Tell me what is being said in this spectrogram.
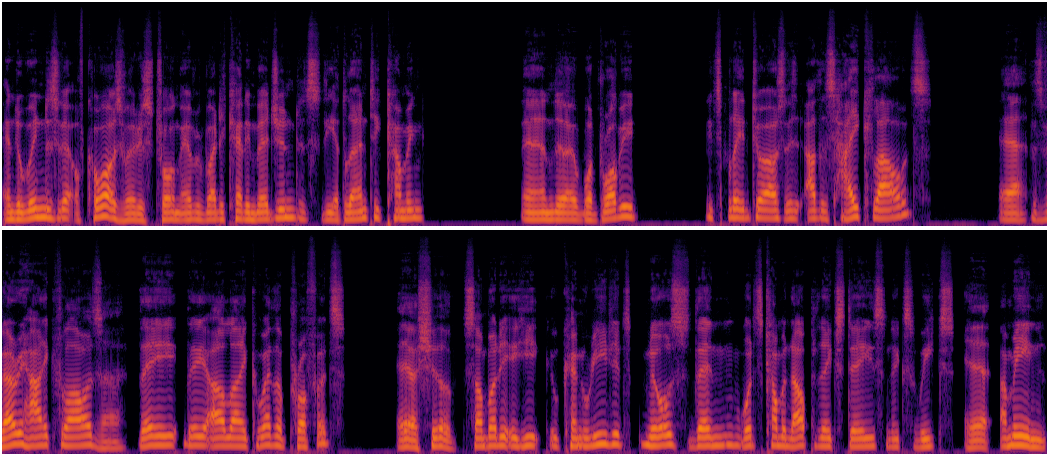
and the wind is of course very strong. Everybody can imagine it's the Atlantic coming, and uh, what Robbie explained to us is are these high clouds. Yeah, These very high clouds. uh, They they are like weather prophets. Yeah, sure. Somebody he, who can read it knows then what's coming up next days, next weeks. Yeah, I mean,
